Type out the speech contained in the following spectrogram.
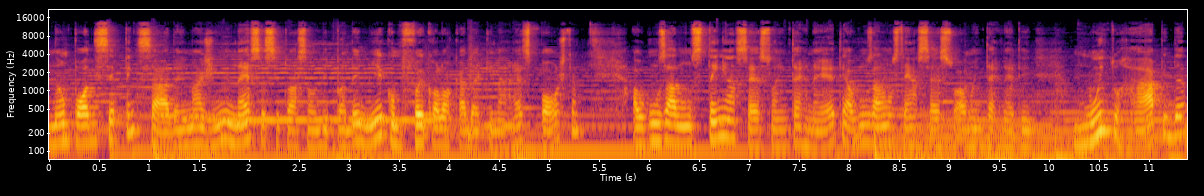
não pode ser pensada. Imagine nessa situação de pandemia, como foi colocado aqui na resposta, alguns alunos têm acesso à internet, alguns alunos têm acesso a uma internet muito rápida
